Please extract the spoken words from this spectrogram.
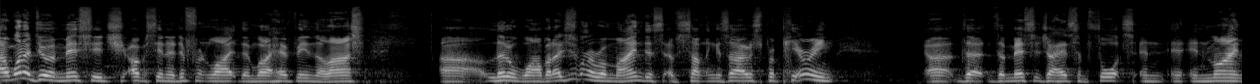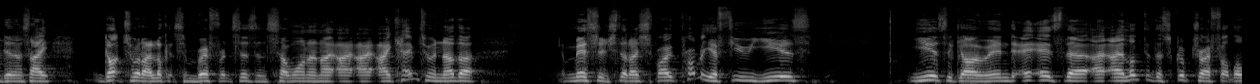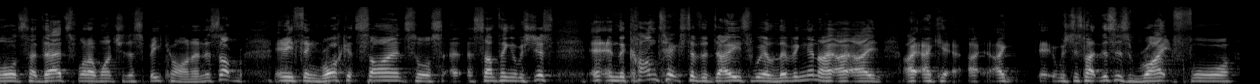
I want to do a message, obviously, in a different light than what I have been in the last uh, little while, but I just want to remind us of something. As I was preparing uh, the, the message, I had some thoughts in, in mind, and as I got to it, I looked at some references and so on, and I, I, I came to another message that I spoke probably a few years years ago, and as the I, looked at the scripture, I felt the Lord said, "That's what I want you to speak on." And it's not anything rocket science or uh, something. It was just in the context of the days we're living in. I, I, I, I, I it was just like this is right for.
